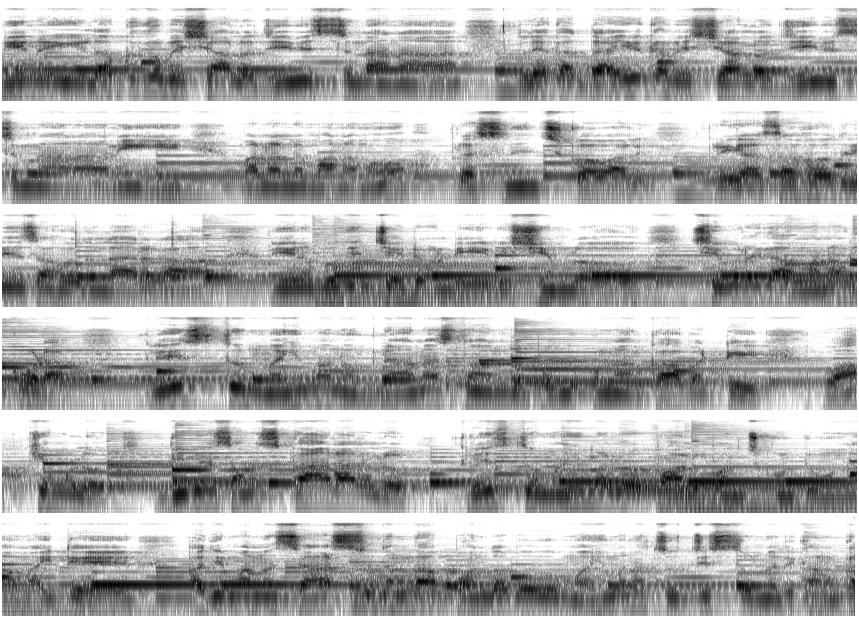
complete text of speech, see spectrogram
నేను ఈ లౌకిక విషయాల్లో జీవిస్తున్నానా? లేక దైవిక విషయాల్లో జీవిస్తున్నానా అని మనల్ని మనము ప్రశ్నించుకోవాలి. ప్రియ సహోదరి సహోదరులారగా నేను ముగించేటువంటి ఈ విషయంలో చివరిగా మనం కూడా క్రీస్తు మహిమను జ్ఞానస్థానంలో పొందుకున్నాం కాబట్టి వాక్యములు దివ్య సంస్కారాలలో క్రీస్తు మహిమలో పాలు పంచుకుంటూ ఉన్నాం. అయితే అది మనం శాశ్వతంగా పొందబో మహిమను సూచిస్తున్నది కనుక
